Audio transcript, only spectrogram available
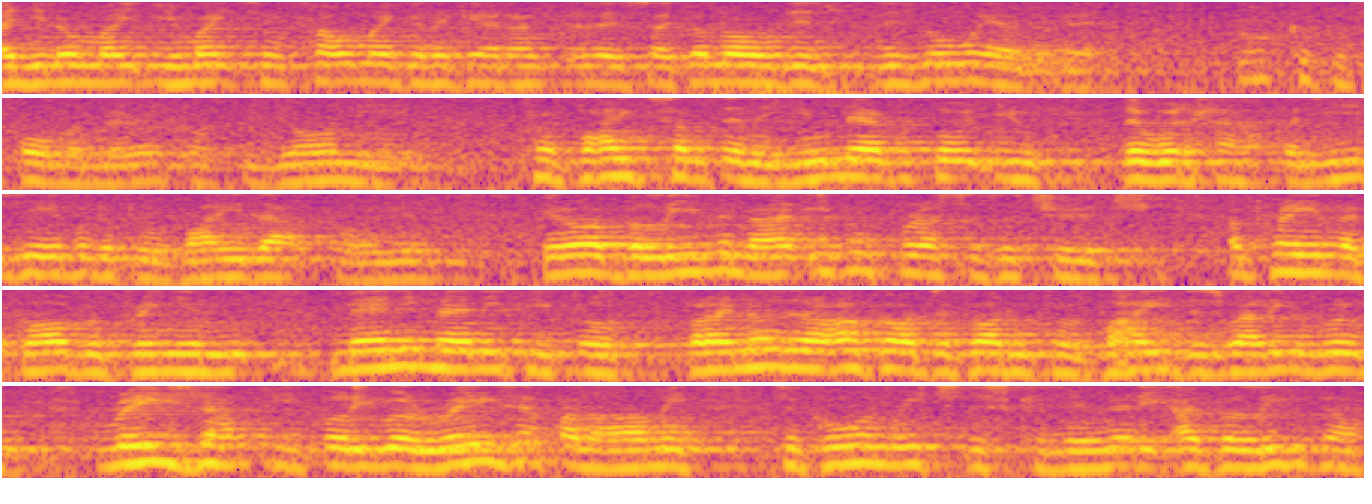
And you know, might, you might think, how am I going to get out of this? I don't know. There's, there's no way out of it. God could perform a miracle for your need. Provide something that you never thought you that would happen. He's able to provide that for you. You know, I believe in that, even for us as a church. I'm praying that God will bring in many, many people. But I know that our God's a God who provides as well. He will raise up people. He will raise up an army to go and reach this community. I believe that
